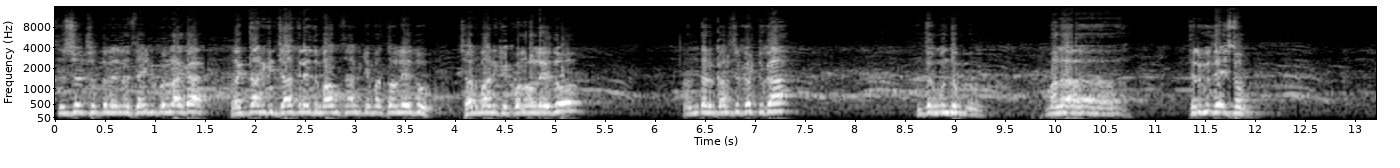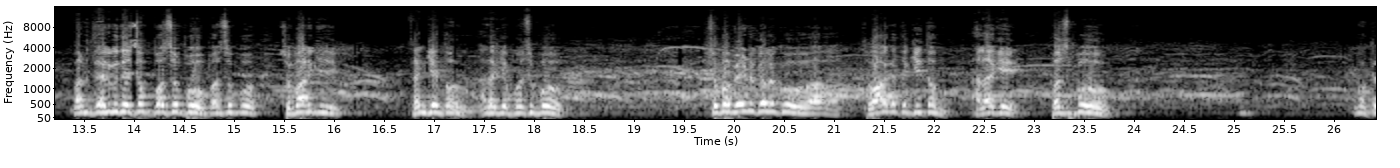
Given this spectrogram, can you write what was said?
సుశిక్షితులైన సైనికుల్లాగా రక్తానికి జాతి లేదు మాంసానికి మతం లేదు చర్మానికి కులం లేదు. అందరూ కలిసికట్టుగా ఇంతకుముందు మన తెలుగుదేశం మన తెలుగుదేశం పసుపు పసుపు శుభానికి సంకేతం అలాగే పసుపు శుభ వేడుకలకు స్వాగత గీతం అలాగే పసుపు ఒక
